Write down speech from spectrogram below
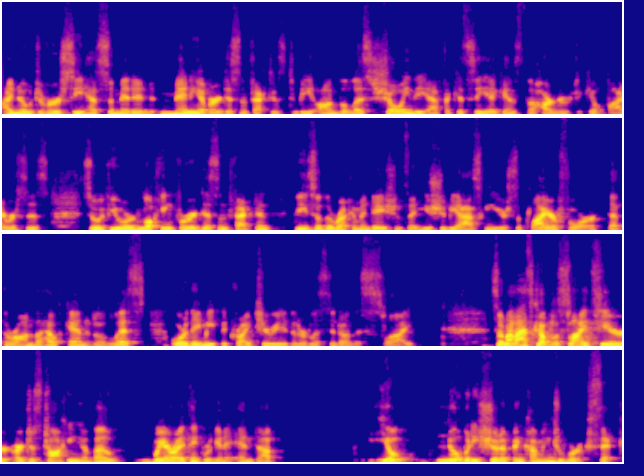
I know Diversey has submitted many of our disinfectants to be on the list showing the efficacy against the harder to kill viruses. So if you are looking for a disinfectant, these are the recommendations that you should be asking your supplier for, that they're on the Health Canada list or they meet the criteria that are listed on this slide. So my last couple of slides here are just talking about where I think we're going to end up. You know, nobody should have been coming to work sick.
